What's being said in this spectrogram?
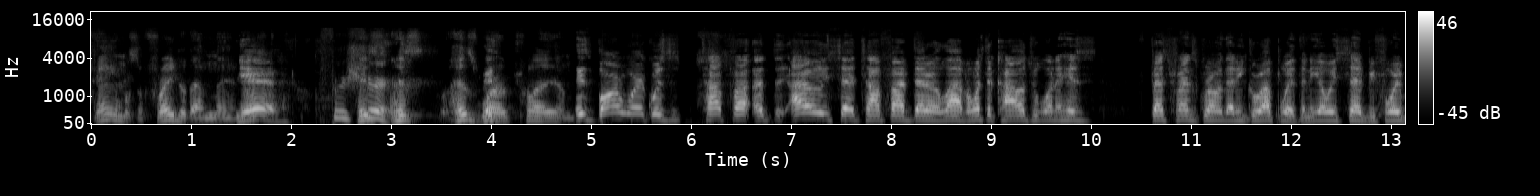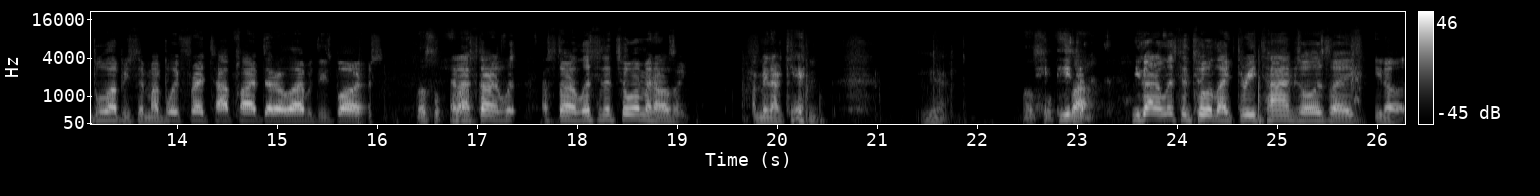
game was afraid of that man. 'cause Yeah, for his sure. his his wordplay and his bar work was top five. uh, I always said top five dead or alive. I went to college with one of his best friends growing that he grew up with, and he always said before he blew up, he said, "My boy Fred, top five dead or alive with these bars." That's a And I fact. started, li- I started listening to him, and I was like, I mean, I can't. Yeah. That's a He's, fact. you got to listen to it like three times. All it's like, you know,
